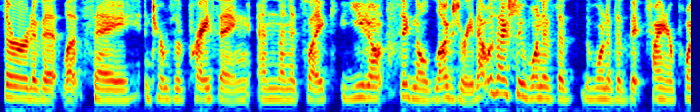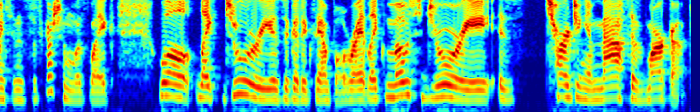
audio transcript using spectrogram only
third of it, let's say, in terms of pricing, and then it's like you don't signal luxury. That was actually one of the, the one of the bit finer points in this discussion was like, well, like jewelry is a good example, right? Like most jewelry is charging a massive markup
